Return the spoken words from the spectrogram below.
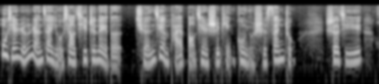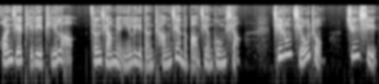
目前仍然在有效期之内的权健牌保健食品共有十三种，涉及缓解体力疲劳、增强免疫力等常见的保健功效，其中九种。均系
